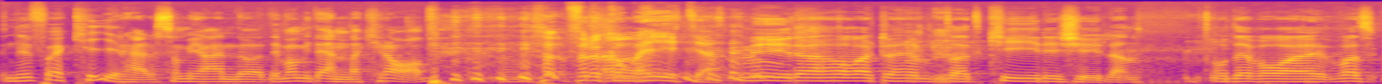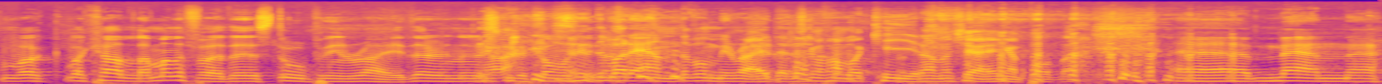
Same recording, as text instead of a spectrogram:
Nu får jag kir här som jag ändå, det var mitt enda krav. För, för att komma hit ja. Myra har varit och hämtat kir i kylen. Och det var, vad, vad, vad kallar man det för? Det stod på din rider när du skulle komma det hit. var det enda på min rider, det ska fan vara kiran och köra inga poddar. Eh, men, eh, nej,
